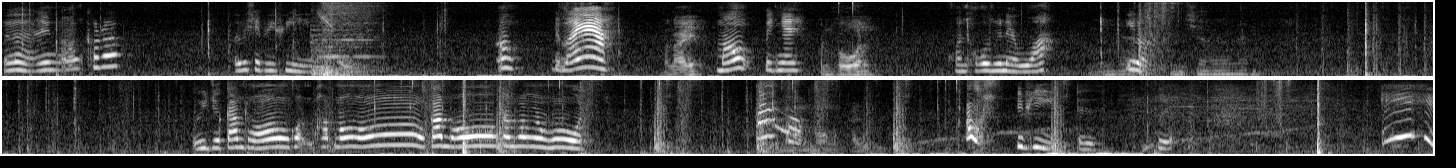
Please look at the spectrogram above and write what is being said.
เออไอ้น้องครับเอ้ยไม่ใช่พี่พี่นี่หว่าเอ้าปิดไหมอะอะไรเมาส์ปิดไง คอนโทรลคอนโทรลอยู่ไหนวะ นี่เหรอ ไม่ใช่อุ้ยเจอกล้ามทองครับน้องๆกล้ามทองกล้ามทองอย่างโหดเป็นน้ำน้องกับใคร เอ้าพี่พี่เออคือเอ๊ะ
